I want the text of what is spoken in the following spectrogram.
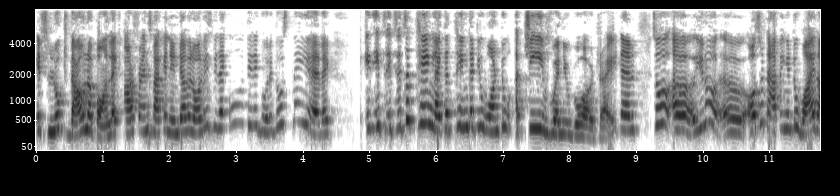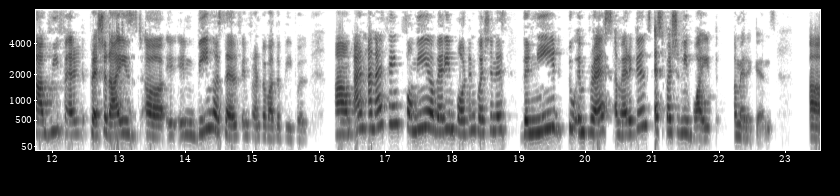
it's looked down upon. Like, our friends back in India will always be like, oh, tere gore dost nahi hai. Like, it's it's it's a thing like a thing that you want to achieve when you go out right and so uh, you know uh, also tapping into why ragvi felt pressurized uh, in, in, being herself in front of other people um, and and i think for me a very important question is the need to impress americans especially white americans uh,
